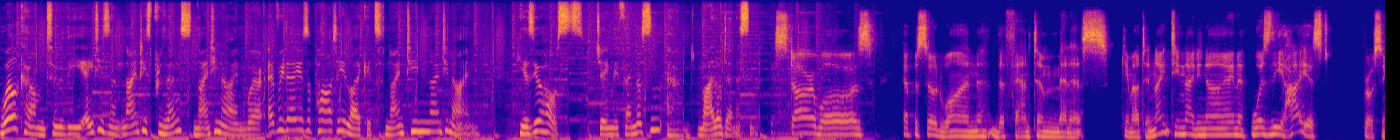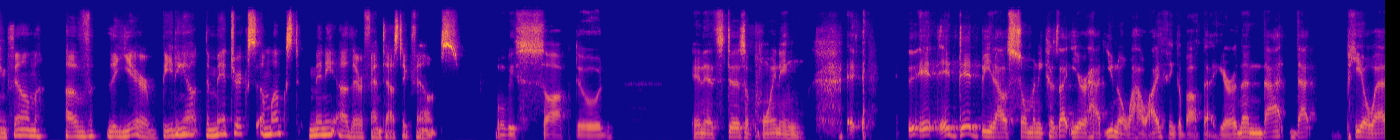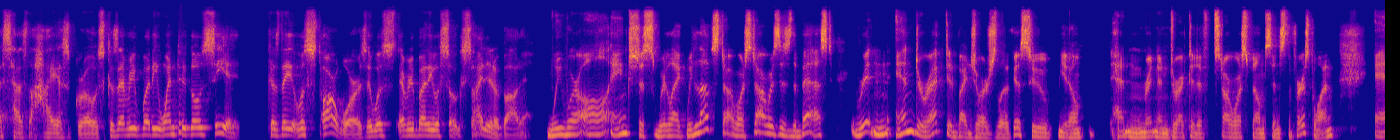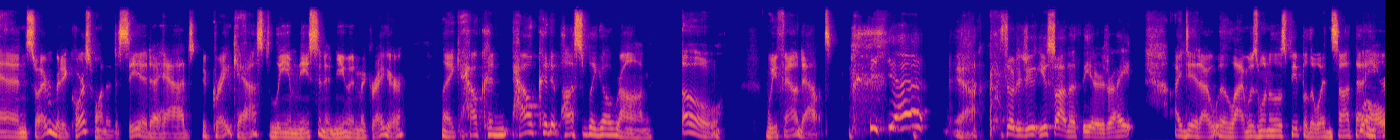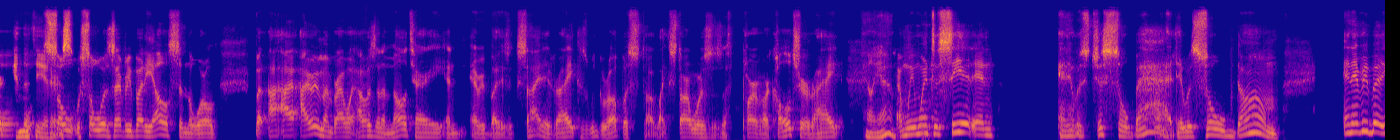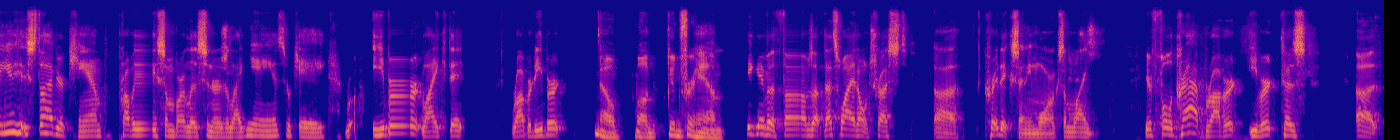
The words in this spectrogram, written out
Welcome to the 80s and 90s Presents 99, where every day is a party like it's 1999. Here's your hosts, Jamie Fenderson and Milo Dennison. Star Wars Episode 1 The Phantom Menace came out in 1999, was the highest grossing film of the year, beating out The Matrix amongst many other fantastic films. Movie suck, dude. And it's disappointing. It, it, it did beat out so many because that year had, you know, how I think about that year. And then that, that POS has the highest gross because everybody went to go see it because they it was Star Wars. It was everybody was so excited about it. We were all anxious. We're like, we love Star Wars. Star Wars is the best. Written and directed by George Lucas, who you know hadn't written and directed a Star Wars film since the first one, and so everybody, of course, wanted to see it. It had a great cast: Liam Neeson and Ewan McGregor. Like, how could how could it possibly go wrong? Oh, we found out. yeah. Yeah. So did you you saw it in the theaters, right? I did. I, I was one of those people that went and saw it that well, year in the theaters. So so was everybody else in the world. But I I remember I went I was in the military and everybody's excited, right? Because we grew up with Star like Star Wars is a part of our culture, right? Hell yeah. And we went to see it and and it was just so bad. It was so dumb. And everybody, you still have your camp. Probably some of our listeners are like, "Yeah, it's okay." Ebert liked it. Robert Ebert. Oh, well, good for him. He gave it a thumbs up. That's why I don't trust uh, critics anymore because I'm like, you're full of crap, Robert Ebert, because uh,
